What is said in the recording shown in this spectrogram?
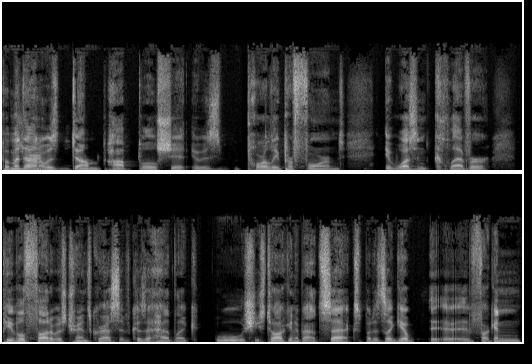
But Madonna Sure. was dumb pop bullshit. It was poorly performed. It wasn't clever. People thought it was transgressive because it had like, ooh, she's talking about sex. But it's like, yo, uh, uh, fucking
